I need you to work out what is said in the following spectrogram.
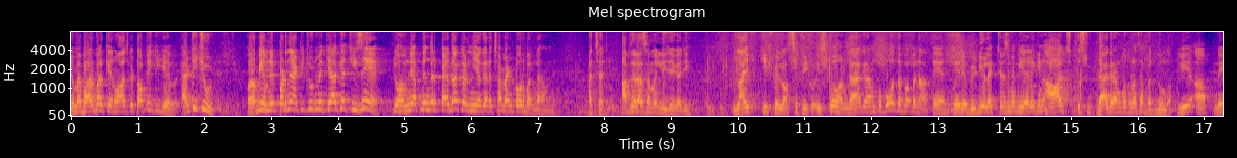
जो मैं बार बार कह रहा हूँ, आज का टॉपिक ही क्या एटीट्यूड और अभी हमने पढ़ना एटीट्यूड में क्या क्या चीज़ें हैं, जो हमने अपने अंदर पैदा करनी है, अगर अच्छा मेंटोर बनना है हमने। अच्छा जी, आप जरा समझ लीजिएगा जी लाइफ की फिलोसफी को। इसको हम डायग्राम को बहुत दफ़ा बनाते हैं, मेरे वीडियो लेक्चर्स में भी है, लेकिन आज उस डायग्राम को थोड़ा सा बदलूँगा। ये आपने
